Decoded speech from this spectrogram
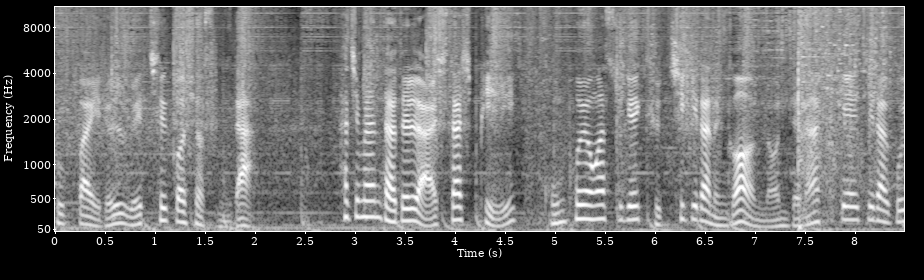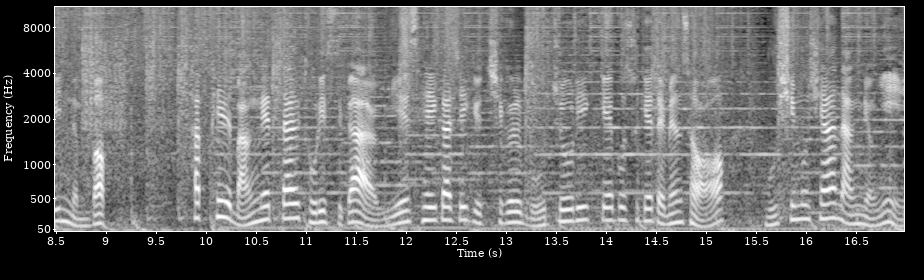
goodbye를 외칠 것이었습니다. 하지만 다들 아시다시피 공포영화 속의 규칙이라는 건 언제나 깨지라고 있는 법. 하필 막내딸 도리스가 위의 세 가지 규칙을 모조리 깨부수게 되면서 무시무시한 악령이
